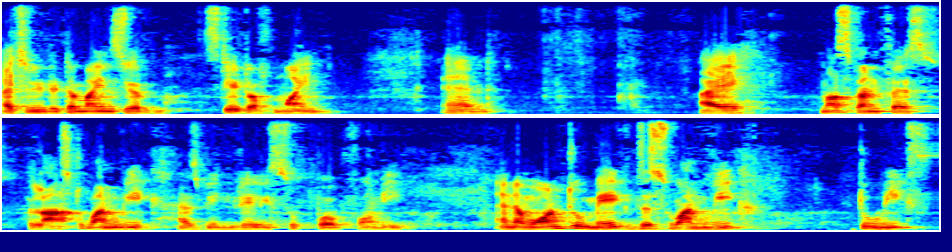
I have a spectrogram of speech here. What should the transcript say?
actually determines your state of mind. And I must confess, the last one week has been really superb for me. And I want to make this one week, two weeks,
